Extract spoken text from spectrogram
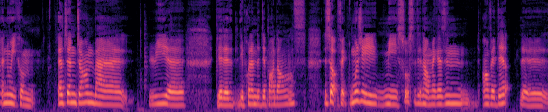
que, oui, comme Elton John, ben, lui, euh, il y a des problèmes de dépendance. C'est ça. Fait que moi, j'ai, mes sources étaient dans le magazine En Vedette, le,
